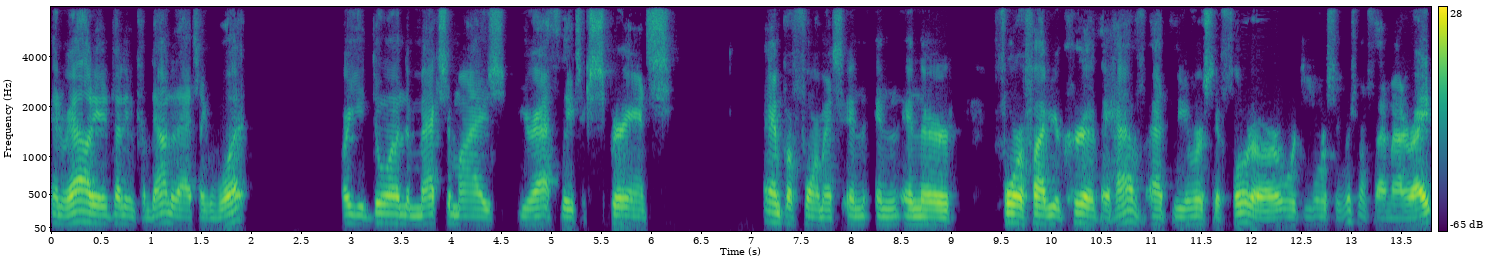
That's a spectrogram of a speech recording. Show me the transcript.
in reality it doesn't even come down to that. It's like what are you doing to maximize your athletes experience and performance in in in their four or five year career that they have at the university of florida or at the university of richmond for that matter right?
